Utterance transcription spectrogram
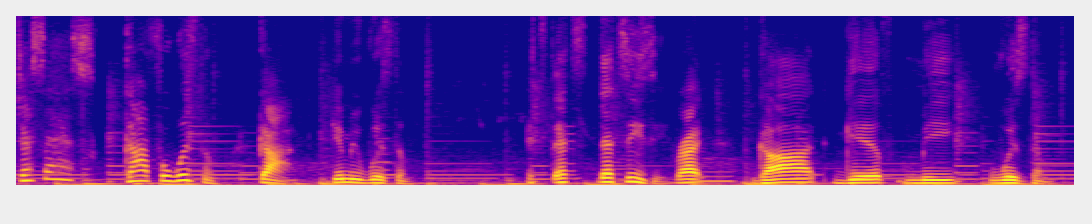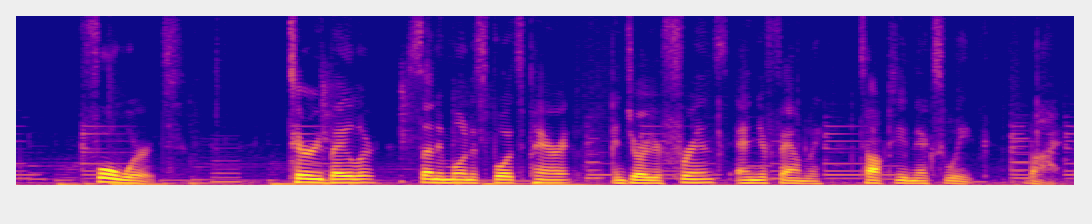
Just ask God for wisdom. God, give me wisdom. It's that's that's easy, right? God, give me wisdom. Four words. Terry Baylor, Sunday morning sports parent. Enjoy your friends and your family. Talk to you next week. Bye.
